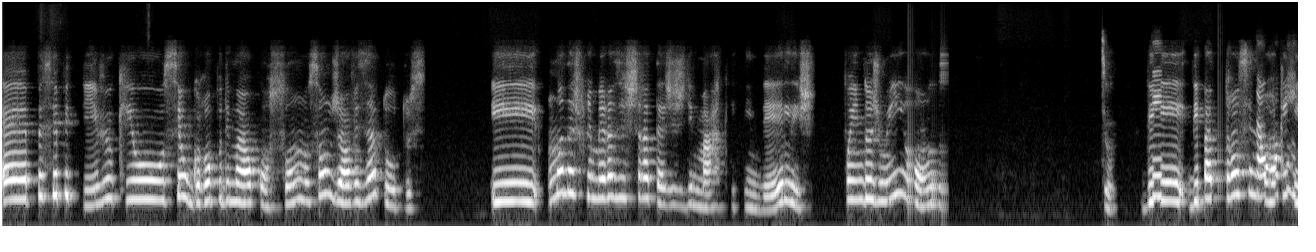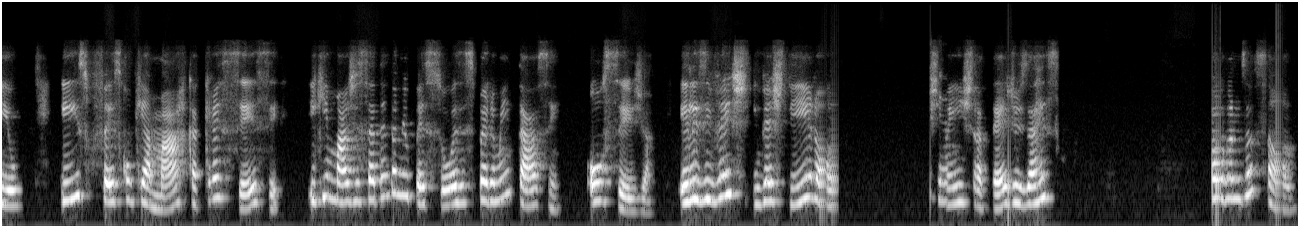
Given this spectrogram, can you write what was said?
é perceptível que o seu grupo de maior consumo são jovens adultos. E uma das primeiras estratégias de marketing deles foi em 2011 de, de patrocinar o Rock in Rio. E isso fez com que a marca crescesse e que mais de 70 mil pessoas experimentassem. Ou seja, eles investiram em estratégias arriscadas da organização.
